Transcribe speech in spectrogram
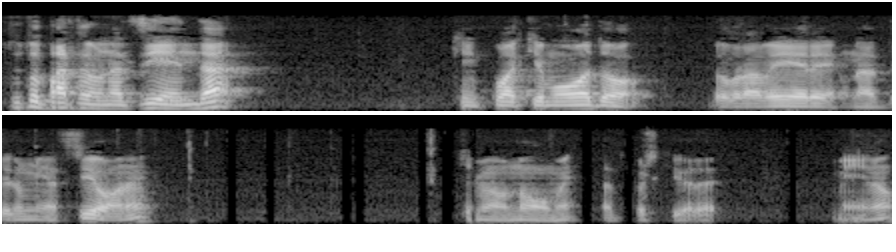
tutto parte da un'azienda che in qualche modo dovrà avere una denominazione, chiamiamo nome, tanto per scrivere meno,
